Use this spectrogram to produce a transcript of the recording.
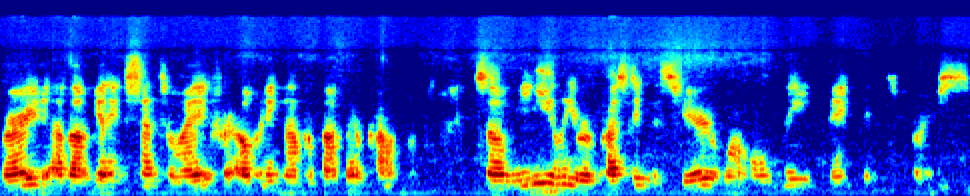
worried about getting sent away for opening up about their problems, so immediately requesting the sphere will only make things worse.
